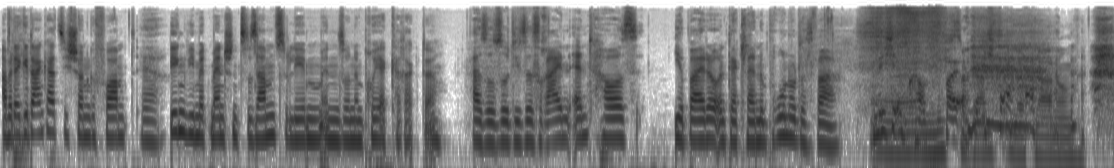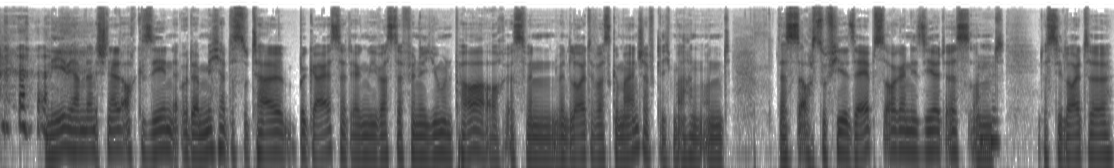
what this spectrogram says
Aber der Gedanke hat sich schon geformt, ja. irgendwie mit Menschen zusammenzuleben in so einem Projektcharakter. Also so dieses rein Endhaus ihr beide und der kleine Bruno, das war nicht im Kopf. Nicht bei so ganz in der Planung. nee, wir haben dann schnell auch gesehen, oder mich hat das total begeistert irgendwie, was da für eine Human Power auch ist, wenn, wenn Leute was gemeinschaftlich machen und dass es auch so viel selbst organisiert ist und mhm. dass die Leute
